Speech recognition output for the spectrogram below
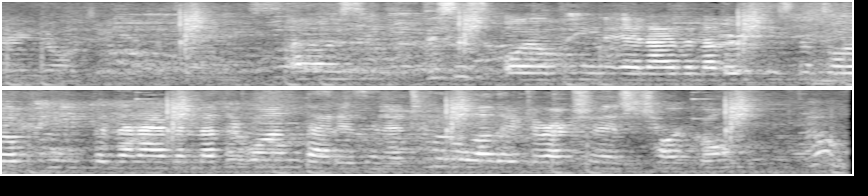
or are you all doing different things? Uh, so this is oil paint, and I have another piece that's oil paint, but then I have another one that is in a total other direction. It's charcoal. Oh,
